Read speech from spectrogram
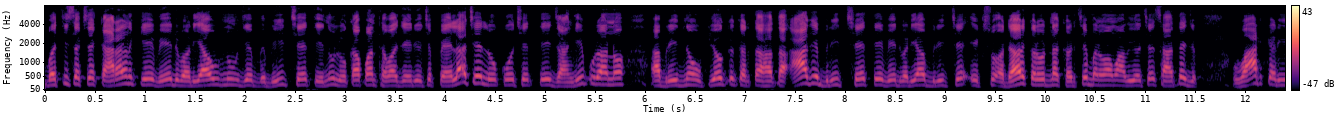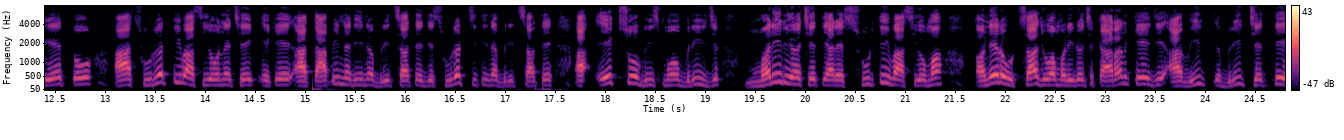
બચી શકશે. કારણ કે વેડ વડિયાવનું જે બ્રિજ છે, તેનું લોકાર્પણ થવા જઈ રહ્યું છે. પહેલાં છે લોકો છે, તે જાંગીપુરાનો આ બ્રિજનો ઉપયોગ કરતા હતા. આ જે બ્રિજ છે, તે વેડ વડિયાવ બ્રિજ છે. એકસો અઢાર કરોડના ખર્ચે બનવામાં આવ્યો છે. સાથે જ વાત કરીએ તો આ સુરતથી છે કે આ તાપી નદીના બ્રિજ સાથે, જે સુરત સિટીના બ્રિજ સાથે આ એકસો વીસમો બ્રિજ મળી રહ્યો છે ત્યારે સુરતીવાસીઓમાં અનેરો ઉત્સાહ જોવા મળી રહ્યો છે. કારણ કે જે આ બ્રિજ છે તે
